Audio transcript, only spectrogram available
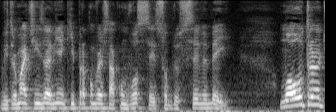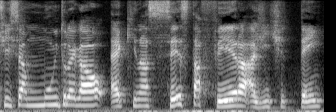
O Vitor Martins vai vir aqui para conversar com você sobre o CVBI. Uma outra notícia muito legal é que na sexta-feira a gente tem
